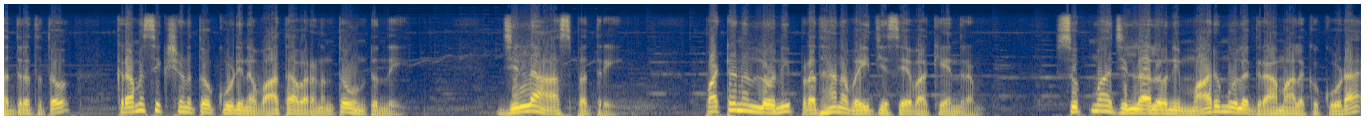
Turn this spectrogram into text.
భద్రతతో క్రమశిక్షణతో కూడిన వాతావరణంతో ఉంటుంది. జిల్లా ఆస్పత్రి పట్టణంలోని ప్రధాన వైద్య సేవా కేంద్రం. సుక్మా జిల్లాలోని మారుమూల గ్రామాలకు కూడా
